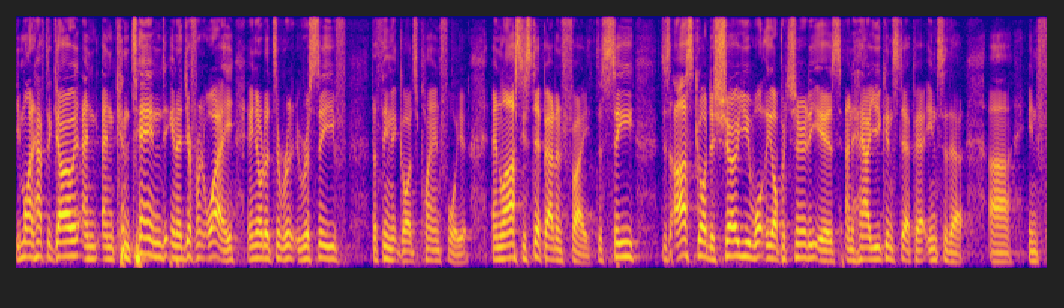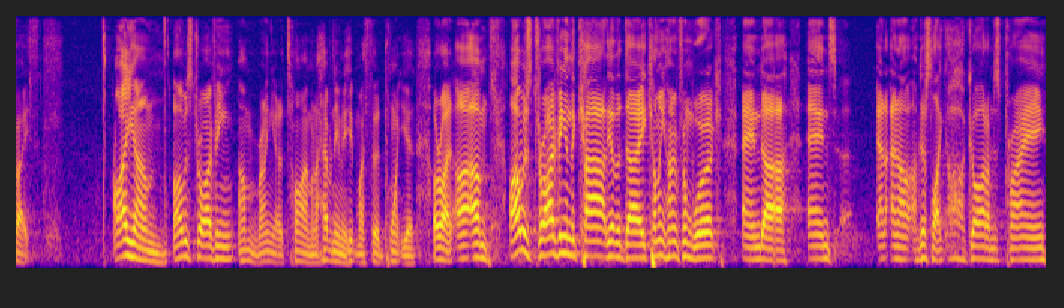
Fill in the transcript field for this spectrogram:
you might have to go and, and contend in a different way in order to re- receive the thing that God's planned for you. And lastly, step out in faith. To see, just ask God to show you what the opportunity is and how you can step out into that uh, in faith. I, um, I was driving, I'm running out of time and I haven't even hit my third point yet. All right, I, um, I was driving in the car the other day, coming home from work, and, uh, and, and, and I'm just like, oh God, I'm just praying.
